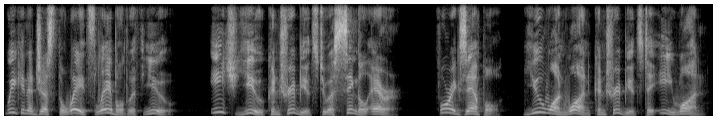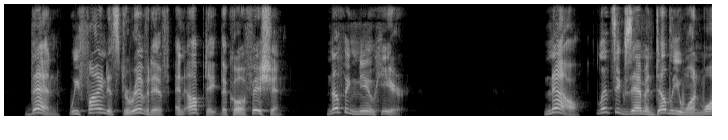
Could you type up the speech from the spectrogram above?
we can adjust the weights labeled with U. Each U contributes to a single error. For example, U11 contributes to E1. Then, we find its derivative and update the coefficient. Nothing new here. Now, let's examine W11.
